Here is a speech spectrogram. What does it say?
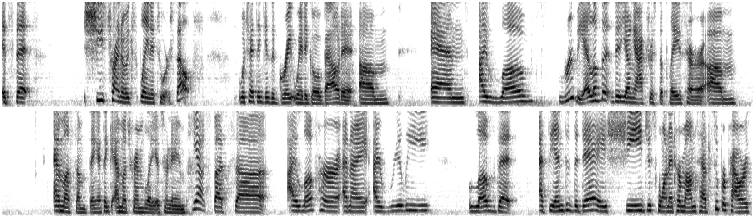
It's that she's trying to explain it to herself, which I think is a great way to go about it. Um, and I loved Ruby. I love the, the young actress that plays her. Um, Emma something. I think Emma Tremblay is her name. Yes. But uh, I love her, and I I really love that. At the end of the day, she just wanted her mom to have superpowers,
